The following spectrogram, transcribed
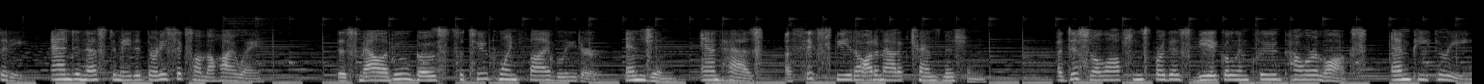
city, and an estimated 36 on the highway. This Malibu boasts a 2.5-liter engine, and has a 6-speed automatic transmission. Additional options for this vehicle include power locks, MP3,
